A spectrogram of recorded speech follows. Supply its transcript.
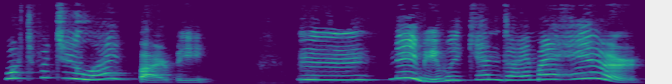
What would you like, Barbie? Mm, maybe we can dye my hair.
